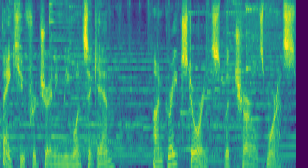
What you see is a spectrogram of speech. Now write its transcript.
thank you for joining me once again on Great Stories with Charles Morris.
